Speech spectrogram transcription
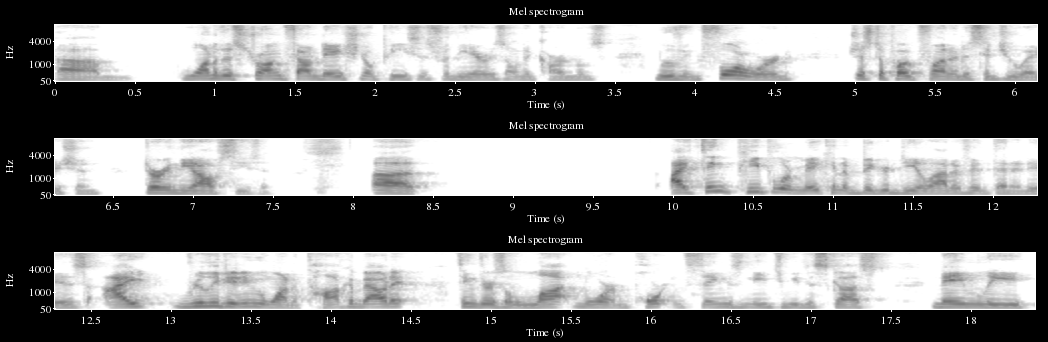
um, one of the strong foundational pieces for the Arizona Cardinals moving forward, just to poke fun at a situation during the offseason. Uh, I think people are making a bigger deal out of it than it is. I really didn't even want to talk about it. I think there's a lot more important things need to be discussed, namely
